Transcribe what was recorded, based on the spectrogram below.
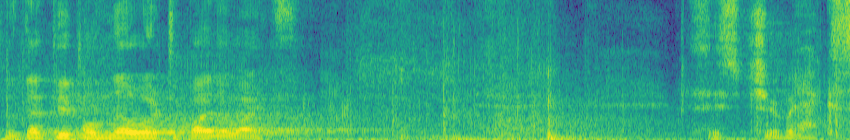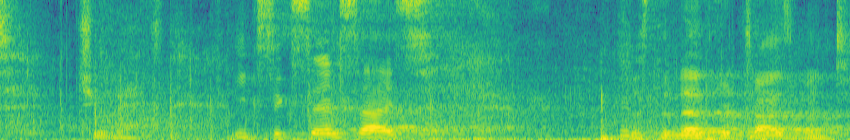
so that people know where to buy the wax. This is Chirex. Chirex. XXL size. Just an advertisement.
